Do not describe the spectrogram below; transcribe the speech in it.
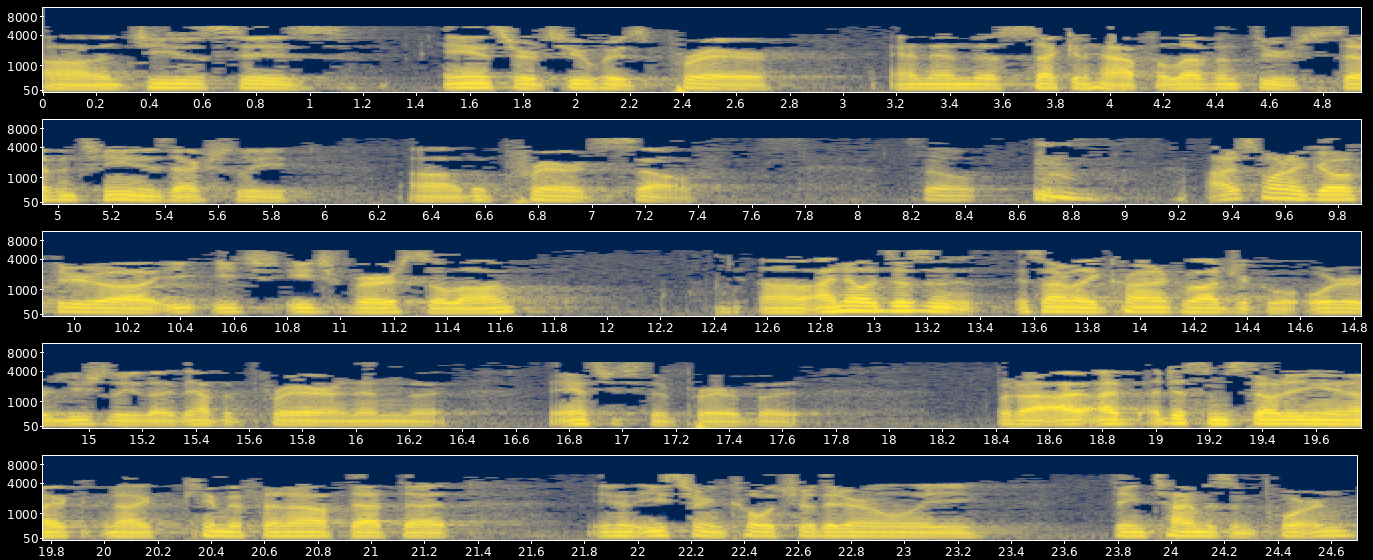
uh, Jesus' answer to his prayer. And then the second half, 11 through 17, is actually uh, the prayer itself. So I just want to go through uh, each, each verse along. Uh, I know it doesn't, it's not really chronological order. Usually like, they have the prayer and then the, the answer to the prayer. But, but I, I did some studying and I, and I came to find out that, that you know, Eastern culture, they don't really think time is important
